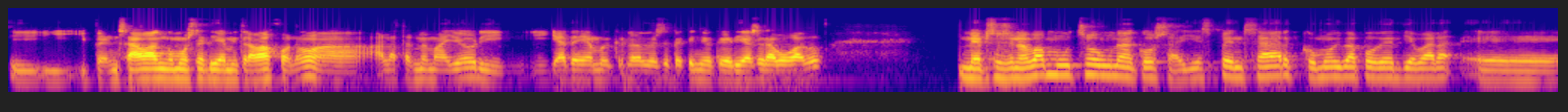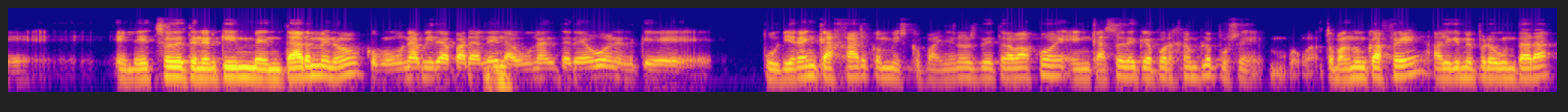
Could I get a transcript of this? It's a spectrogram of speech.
y, pensaba en cómo sería mi trabajo ¿no? al hacerme mayor y, ya tenía muy claro desde pequeño que quería ser abogado, me obsesionaba mucho una cosa y es pensar cómo iba a poder llevar eh, el hecho de tener que inventarme ¿no? como una vida paralela, un alter ego en el que pudiera encajar con mis compañeros de trabajo en caso de que, por ejemplo, pues, eh, tomando un café, alguien me preguntara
